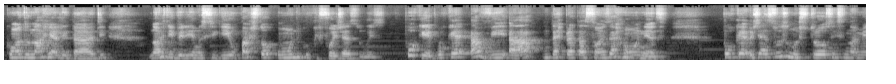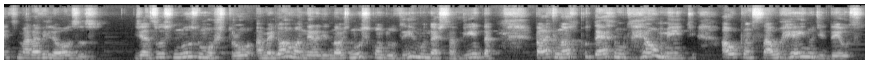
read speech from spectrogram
Quando, na realidade, nós deveríamos seguir um pastor único que foi Jesus. Por quê? Porque havia há interpretações errôneas. Porque Jesus nos trouxe ensinamentos maravilhosos. Jesus nos mostrou a melhor maneira de nós nos conduzirmos nesta vida para que nós pudéssemos realmente alcançar o reino de Deus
